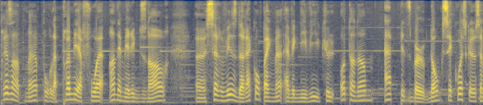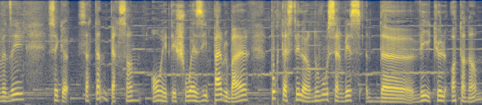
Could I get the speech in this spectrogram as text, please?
présentement pour la première fois en Amérique du Nord un service de raccompagnement avec des véhicules autonomes à Pittsburgh. Donc, c'est quoi ce que ça veut dire? C'est que certaines personnes ont été choisies par Uber pour tester leur nouveau service de véhicules autonomes.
